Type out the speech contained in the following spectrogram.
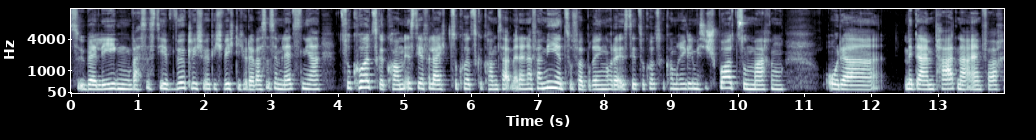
zu überlegen, was ist dir wirklich, wirklich wichtig oder was ist im letzten Jahr zu kurz gekommen? Ist dir vielleicht zu kurz gekommen, Zeit mit deiner Familie zu verbringen oder ist dir zu kurz gekommen, regelmäßig Sport zu machen oder mit deinem Partner einfach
